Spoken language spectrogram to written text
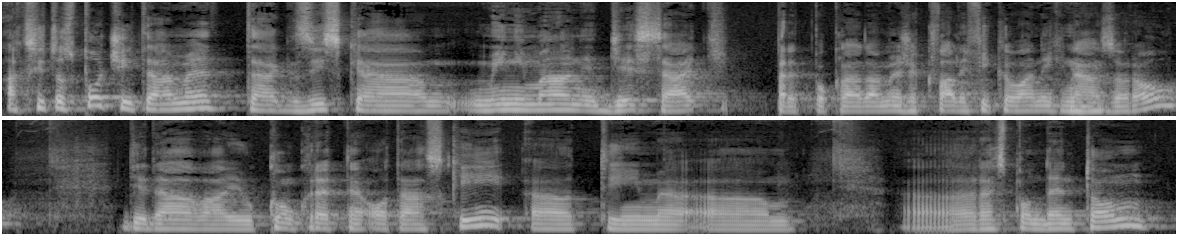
Ak si to spočítame, tak získa minimálne 10, predpokladáme, že kvalifikovaných mm-hmm. názorov kde dávajú konkrétne otázky eh, tým eh, eh, respondentom.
